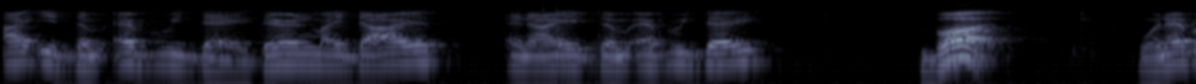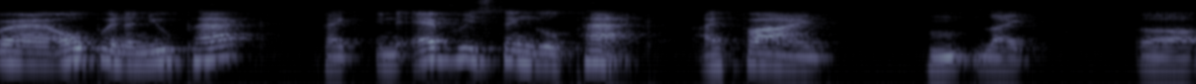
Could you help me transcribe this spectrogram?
I eat them every day. They're in my diet and I eat them every day. But whenever I open a new pack, like in every single pack, I find like uh,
